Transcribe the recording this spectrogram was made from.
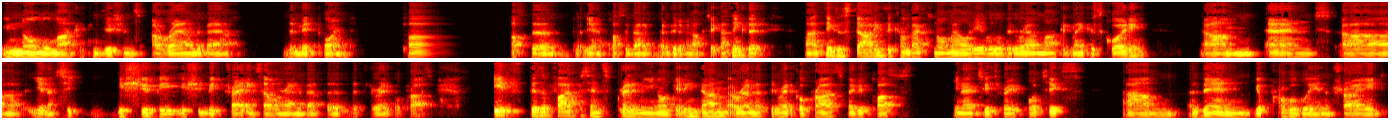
in normal market conditions around about the midpoint plus the yeah plus about a, a bit of an uptick. I think that uh, things are starting to come back to normality a little bit around market makers quoting, um, and uh, you know so you should be you should be trading somewhere around about the, the theoretical price. If there's a five percent spread and you're not getting done around the theoretical price, maybe plus you know two, three, four ticks, um, then you're probably in a trade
